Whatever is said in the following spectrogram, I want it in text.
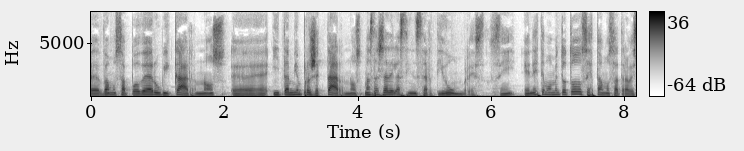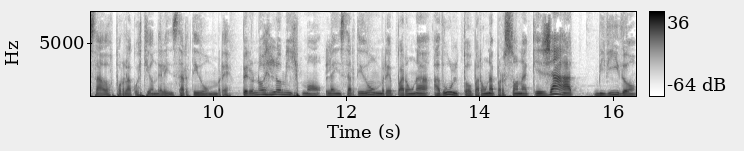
eh, vamos a poder ubicarnos eh, y también proyectarnos más allá de las incertidumbres. ¿sí? En este momento todos estamos atravesados por la cuestión de la incertidumbre, pero no es lo mismo la incertidumbre para un adulto, para una persona que ya ha vivido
